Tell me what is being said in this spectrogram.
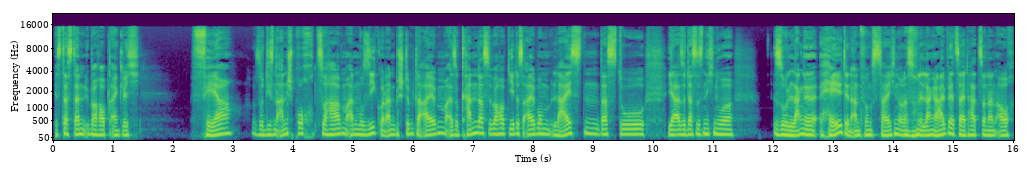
Ist das dann überhaupt eigentlich fair, so diesen Anspruch zu haben an Musik und an bestimmte Alben? Also kann das überhaupt jedes Album leisten, dass du, ja, also dass es nicht nur so lange hält, in Anführungszeichen, oder so eine lange Halbwertszeit hat, sondern auch,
